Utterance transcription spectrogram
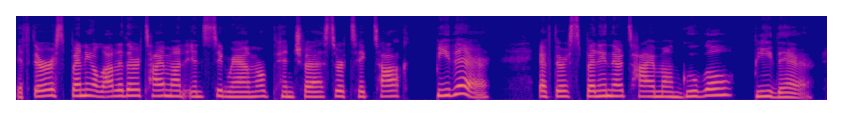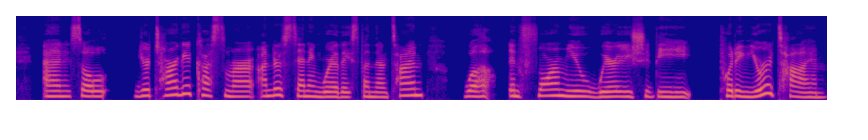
If they're spending a lot of their time on Instagram or Pinterest or TikTok, be there. If they're spending their time on Google, be there. And so your target customer, understanding where they spend their time, will inform you where you should be putting your time,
